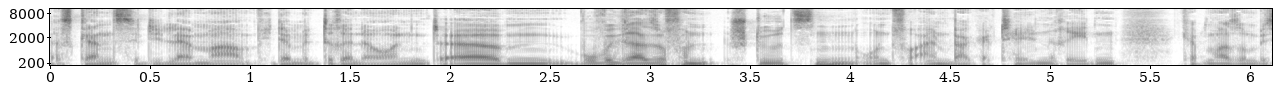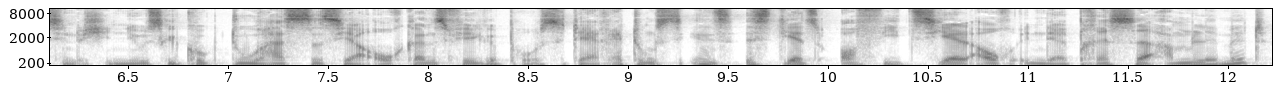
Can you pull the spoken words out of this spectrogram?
das ganze Dilemma wieder mit drin. Und ähm, wo wir gerade so von Stürzen und vor allem Bagatellen reden, ich habe mal so ein bisschen durch die News geguckt. Du hast es ja auch ganz viel gepostet. Der Rettungsdienst ist jetzt offiziell auch in der Presse am Limit.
